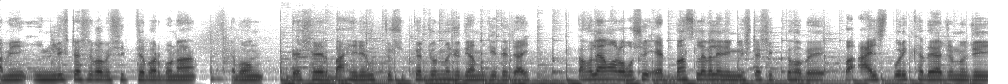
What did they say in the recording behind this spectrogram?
আমি ইংলিশটা সেভাবে শিখতে পারব না এবং দেশের বাইরে উচ্চশিক্ষার জন্য যদি আমি যেতে যাই তাহলে আমার অবশ্যই অ্যাডভান্স লেভেলের ইংলিশটা শিখতে হবে বা আইলস পরীক্ষা দেওয়ার জন্য যেই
